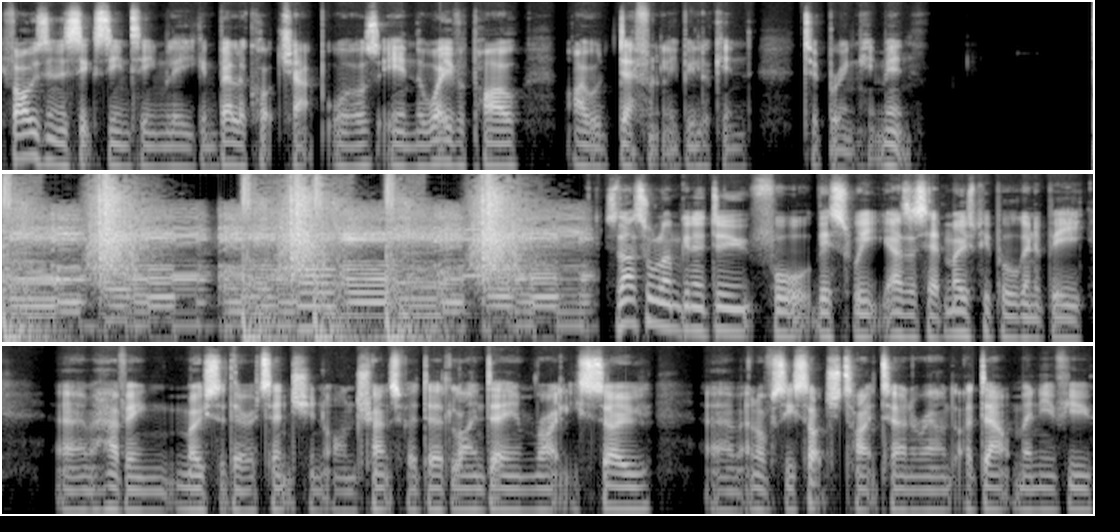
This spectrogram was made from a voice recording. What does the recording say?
if I was in a 16 team league and Bella Kotchap was in the waiver pile, I would definitely be looking to bring him in. So that's all I'm going to do for this week. As I said, most people are going to be um, having most of their attention on transfer deadline day, and rightly so. Um, and obviously, such a tight turnaround, I doubt many of you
